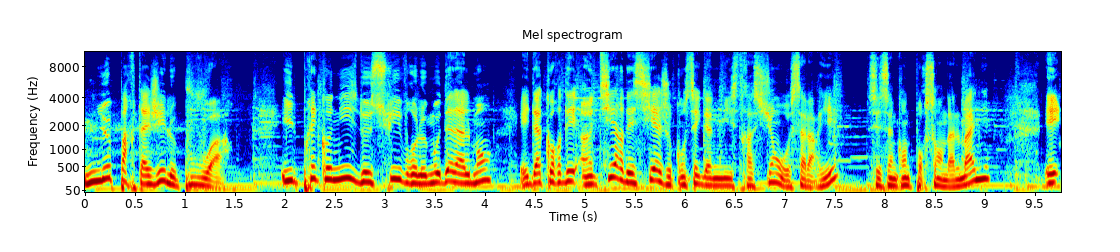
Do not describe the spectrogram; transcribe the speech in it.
mieux partager le pouvoir. Il préconise de suivre le modèle allemand et d'accorder un tiers des sièges au conseil d'administration aux salariés, c'est 50% en Allemagne, et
